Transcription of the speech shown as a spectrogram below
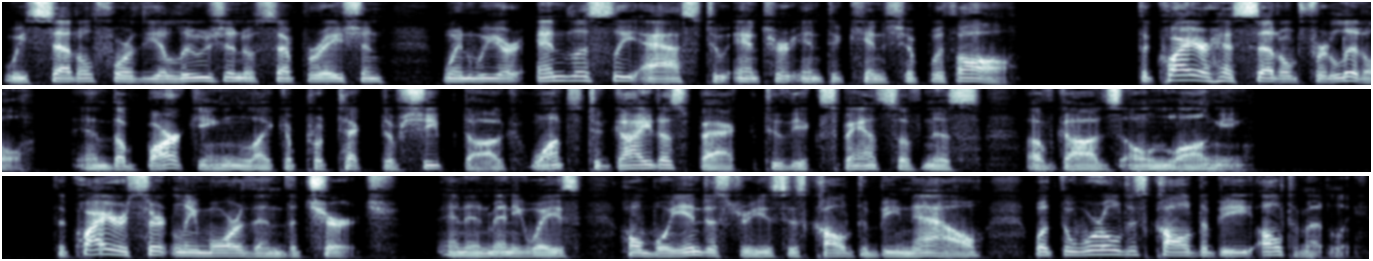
we settle for the illusion of separation when we are endlessly asked to enter into kinship with all. The choir has settled for little, and the barking, like a protective sheepdog, wants to guide us back to the expansiveness of God's own longing. The choir is certainly more than the church, and in many ways, Homeboy Industries is called to be now what the world is called to be ultimately.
